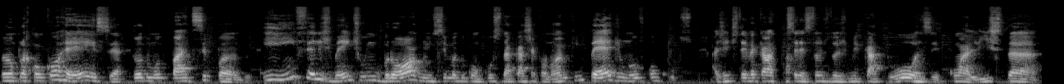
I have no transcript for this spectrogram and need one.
ampla concorrência, todo mundo participando. E, infelizmente, o imbróglio em cima do concurso da Caixa Econômica impede um novo concurso. A gente teve aquela seleção de 2014, com a lista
